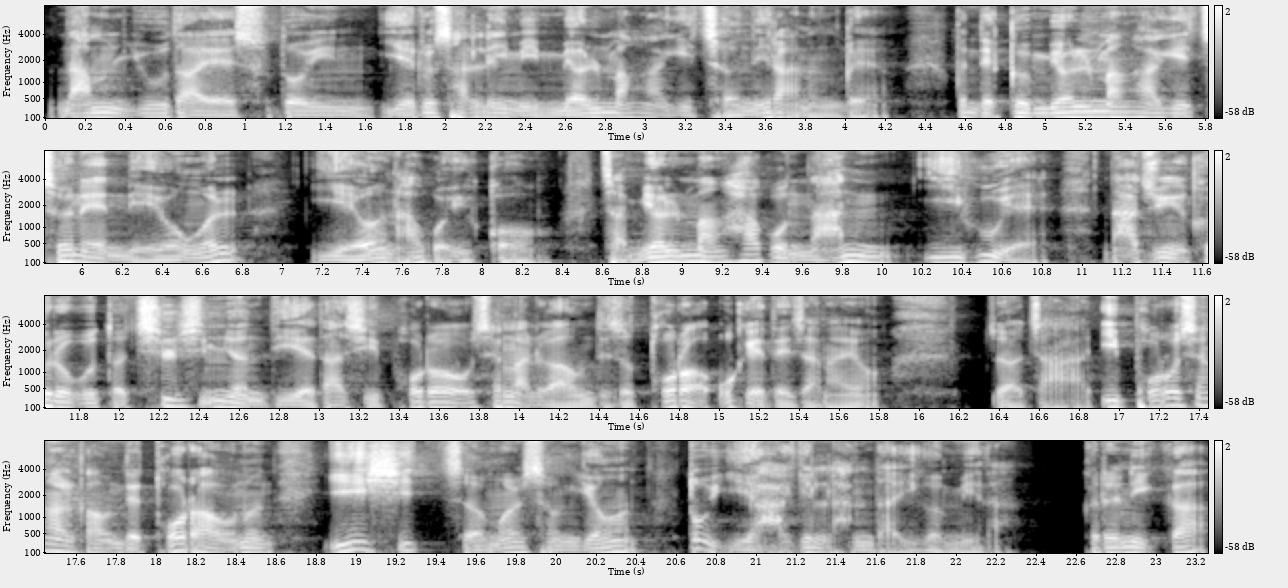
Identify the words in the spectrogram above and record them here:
남유다의 수도인 예루살렘이 멸망하기 전이라는 거예요. 근데 그 멸망하기 전의 내용을 예언하고 있고 자 멸망하고 난 이후에 나중에 그로부터 70년 뒤에 다시 포로 생활 가운데서 돌아오게 되잖아요. 자, 이 포로 생활 가운데 돌아오는 이 시점을 성경은 또 이야기를 한다 이겁니다. 그러니까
